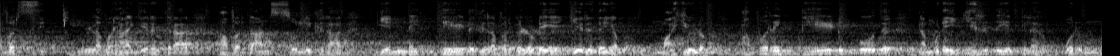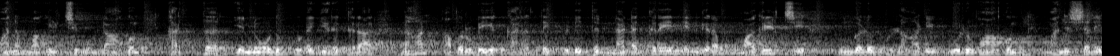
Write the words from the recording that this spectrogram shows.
அவர் சித்தமுள்ளவராக இருக்கிறார். அவர்தான் சொல்லுகிறார் என்னை தேடுகிறவர்களுடைய இருதயம் மகிழும் அவரை தேடும்போது நம்முடைய இருதயத்தில் ஒரு மன மகிழ்ச்சி உண்டாகும். கர்த்தர் என்னோடு கூட இருக்கிறார். நான் அவருடைய கரத்தை பிடித்து நடக்கிறேன் என்கிற மகிழ்ச்சி உங்களுக்குள்ளாடி உருவாகும். மனுஷனை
